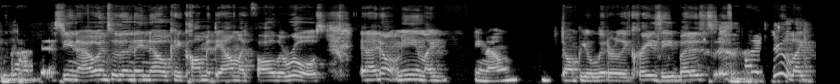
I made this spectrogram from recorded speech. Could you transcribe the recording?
We got this, you know? And so then they know, okay, calm it down, like follow the rules. And I don't mean like, you know, don't be literally crazy, but it's, it's kind of true. Like,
